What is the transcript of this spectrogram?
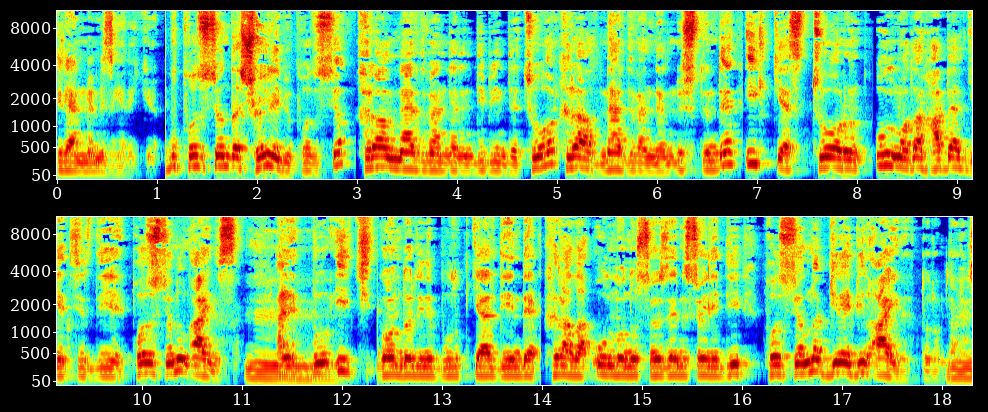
Direnmemiz gerekiyor. Bu pozisyonda şöyle bir pozisyon. Kral merdivenlerin dibinde Tuor, kral merdivenlerin üstünde ilk kez Tuor'un Ulmo'dan haber getirdiği pozisyonun aynısı. Hani bu ilk Gondolin'i bulup geldiğinde krala Ulmo'nun sözlerini söylediği pozisyonla birebir aynı durumdalar.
